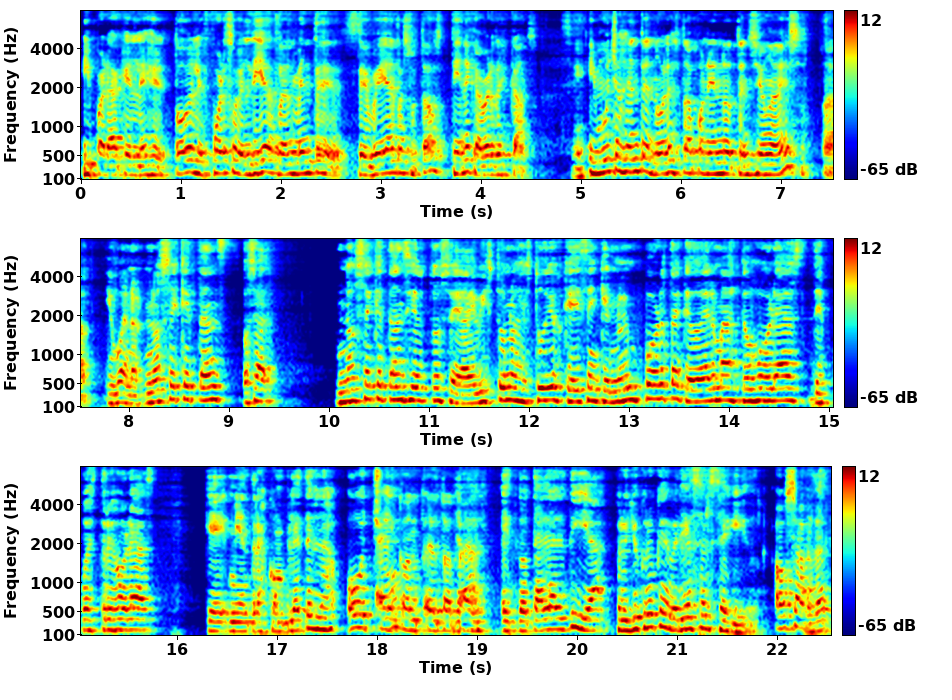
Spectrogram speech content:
y para que el todo el esfuerzo del día realmente se vean resultados, tiene que haber descanso. Sí. Y mucha gente no le está poniendo atención a eso. Ah, Y bueno, no sé qué tan, o sea, no sé qué tan cierto sea. He visto unos estudios que dicen que no importa que duermas dos horas, después tres horas, que mientras completes las ocho, El con- el total. ya, el total al día, pero yo creo que debería ser seguido. O sea, ¿verdad?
